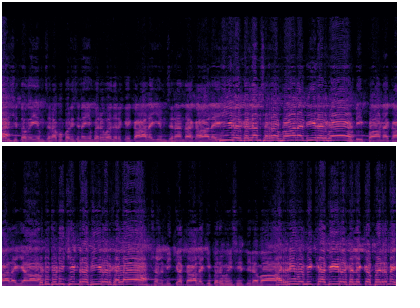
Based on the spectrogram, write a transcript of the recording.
பரிசு தொகையும் சிறப்பு பரிசினையும் பெறுவதற்கு காலையும் சிறந்த காலை வீரர்களும் சிறப்பான வீரர்கள். துடிப்பான காலையா துடி துடிக்கின்ற வீரர்களா? ஆற்றல் மிக்க காலைக்கு பெருமை சேர்த்திடவா? அறிவு மிக்க வீரர்களுக்கு பெருமை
